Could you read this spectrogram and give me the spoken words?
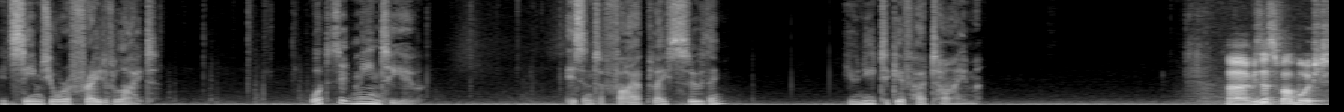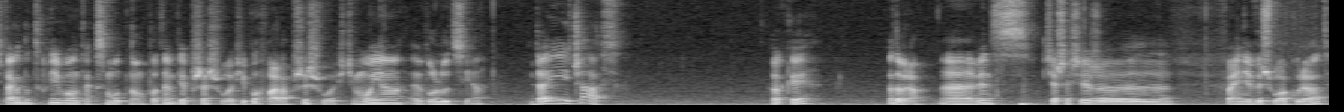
It seems you're afraid of light. What does it mean to you? Isn't a fireplace soothing? You need to give her time. E, widzę słabość, tak dotkliwą, tak smutną. Potępia przeszłość i pochwala przyszłość. Moja ewolucja. Daj jej czas. Okej. No dobra, e, więc cieszę się, że fajnie wyszło akurat.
